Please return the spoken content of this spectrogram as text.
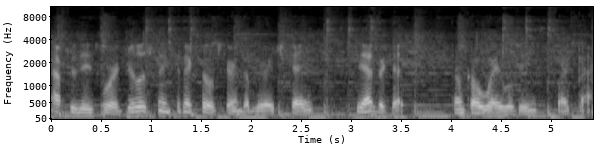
after these words. You're listening to Nick Phillips here on WHK, The Advocate. Don't go away. We'll be right back.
